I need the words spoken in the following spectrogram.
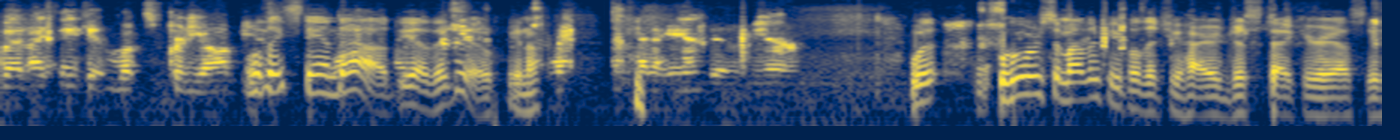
but I think it looks pretty obvious. well, they stand out. Yeah, they do. You know. I had a hand in them, yeah. Who were some other people that you hired? Just out of curiosity.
